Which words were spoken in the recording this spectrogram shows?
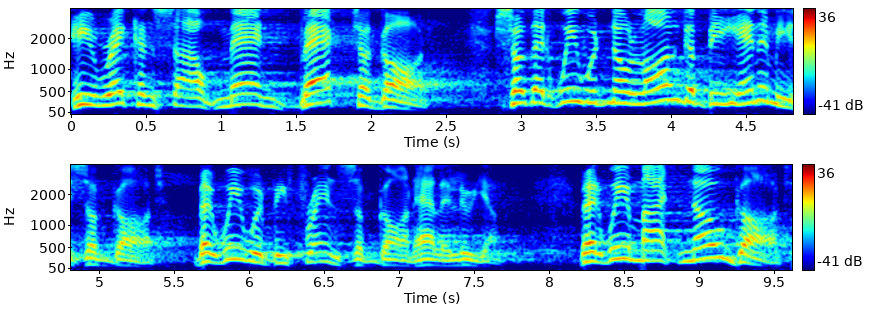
he reconciled man back to God so that we would no longer be enemies of God, but we would be friends of God. Hallelujah that we might know God.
